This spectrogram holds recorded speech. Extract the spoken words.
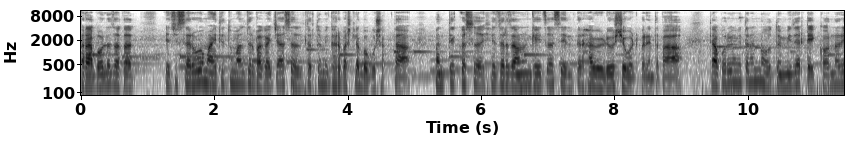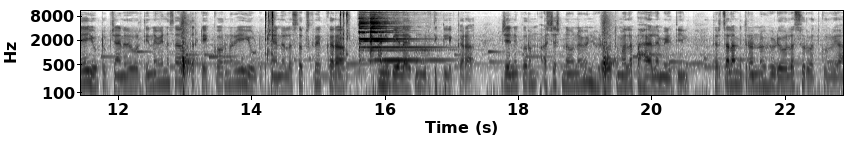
राबवल्या जातात? याची सर्व माहिती तुम्हाला जर बघायची असेल तर तुम्ही घरबसल्या बघू शकता. पण ते कसं हे जर जाणून घ्यायचं असेल तर हा व्हिडिओ शेवटपर्यंत पहा. त्यापूर्वी मित्रांनो तुम्ही जर टेक कॉर्नर या यूट्यूब चॅनलवरती नवीन असाल तर टेक कॉर्नर या यूट्यूब चॅनलला सबस्क्राईब करा आणि बेल आयकॉनवरती क्लिक करा. जेणेकरून असेच नवनवीन व्हिडिओ तुम्हाला पाहायला मिळतील. तर चला मित्रांनो व्हिडिओला सुरुवात करूया.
